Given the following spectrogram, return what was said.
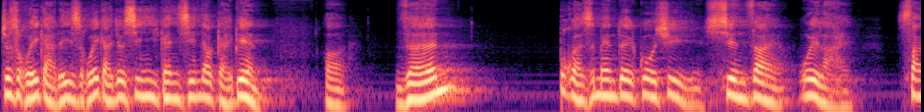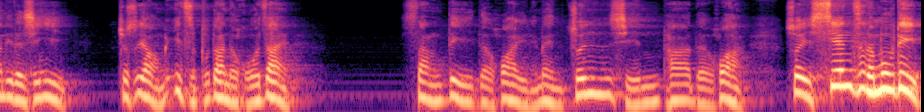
就是悔改的意思，悔改就心意更新，要改变。啊，人不管是面对过去、现在、未来，上帝的心意就是要我们一直不断的活在上帝的话语里面，遵循他的话。所以，先知的目的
